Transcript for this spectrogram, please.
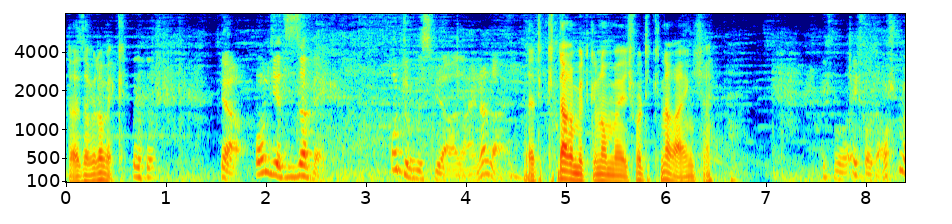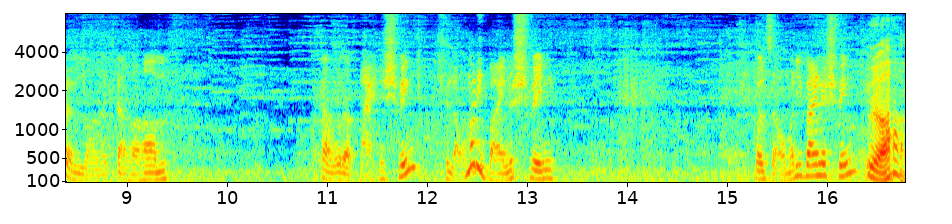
da ist er wieder weg. Ja, und jetzt ist er weg. Und du bist wieder allein, allein. Er hat die Knarre mitgenommen. ey. Ich wollte die Knarre eigentlich. Ich, ich wollte auch schon mal eine Knarre haben. Ja, oder Beine schwingen? Ich will auch mal die Beine schwingen. Wolltest du auch mal die Beine schwingen? Ja.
